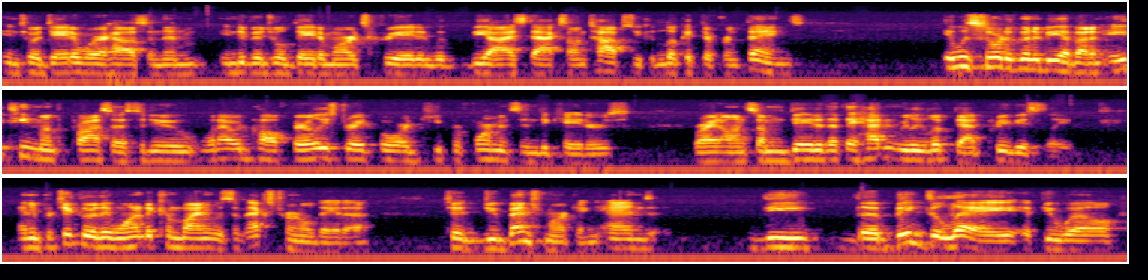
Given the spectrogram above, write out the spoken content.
into a data warehouse, and then individual data marts created with BI stacks on top, so you could look at different things. It was sort of going to be about an 18 month process to do what I would call fairly straightforward key performance indicators right, on some data that they hadn't really looked at previously. And in particular, they wanted to combine it with some external data to do benchmarking. And the the big delay, if you will,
